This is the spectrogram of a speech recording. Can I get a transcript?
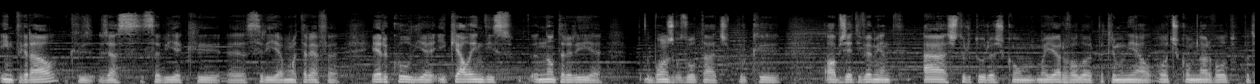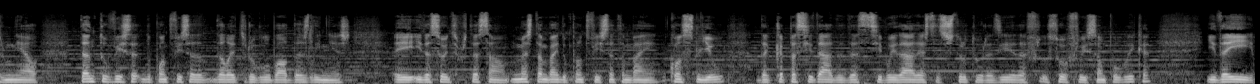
integral, que já se sabia que eh, seria uma tarefa hercúlea e que, além disso, não traria bons resultados, porque objetivamente há estruturas com maior valor patrimonial, outros com menor valor patrimonial, tanto do, vista, do ponto de vista da leitura global das linhas e, e, da sua interpretação, mas também do ponto de vista também conselho da capacidade de acessibilidade destas estruturas e da sua fruição pública. e daí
